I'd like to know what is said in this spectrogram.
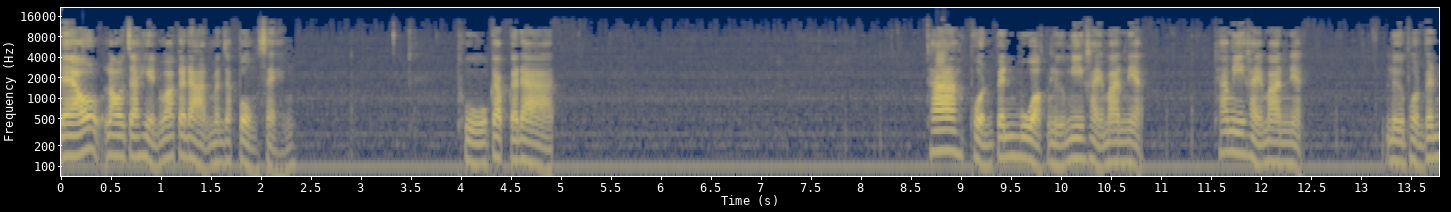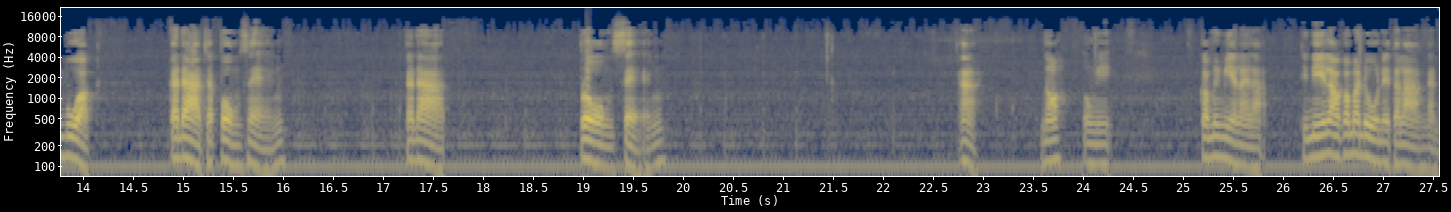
แล้วเราจะเห็นว่ากระดาษมันจะโปร่งแสง ถูกับกระดาษ ถ้าผลเป็นบวกหรือมีไขมันเนี่ย ถ้ามีไขมันเนี่ย หรือผลเป็นบวก กระดาษจะโปร่งแสง กระดาษ โปร่งแสง อะ เนาะตรงนี้ ก็ไม่มีอะไรละ ทีนี้เราก็มาดูในตารางกัน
